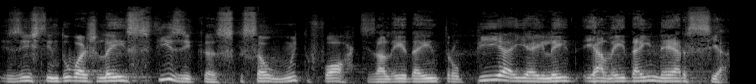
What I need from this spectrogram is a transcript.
existem duas leis físicas que são muito fortes: a lei da entropia e a lei, e a lei da inércia.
